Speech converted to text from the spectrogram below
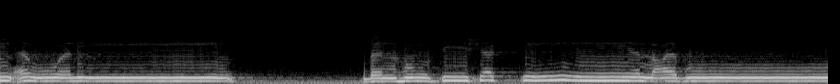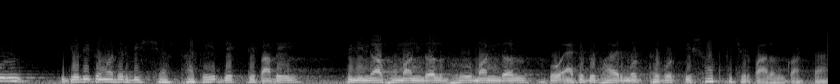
الأولين بل هم في شك يلعبون যদি তোমাদের বিশ্বাস থাকে দেখতে পাবে তিনি নভমণ্ডল ভূমণ্ডল ও এতদুভয়ের মধ্যবর্তী সবকিছুর পালন কর্তা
